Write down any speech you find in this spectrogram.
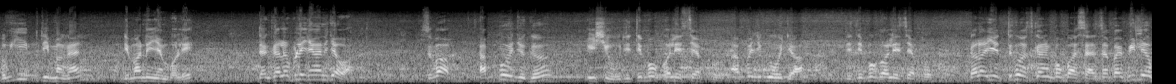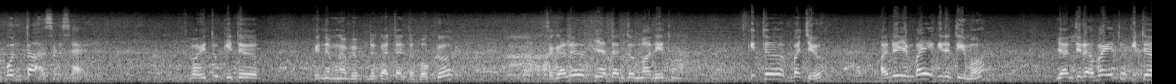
beri pertimbangan di mana yang boleh dan kalau boleh jangan dijawab. Sebab apa juga isu ditimbuk oleh siapa, apa juga hujah ditimbuk oleh siapa. Kalau ia teruskan perbahasan sampai bila pun tak selesai. Sebab itu kita kena mengambil pendekatan terbuka. Segala kenyataan Tuan Mahathir itu kita baca. Ada yang baik kita terima. Yang tidak baik itu kita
